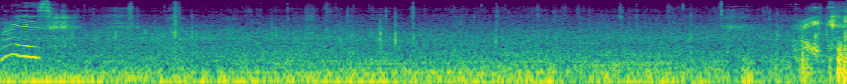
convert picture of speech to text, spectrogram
Why is Alright.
